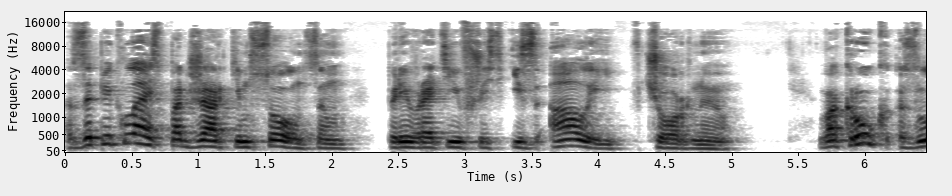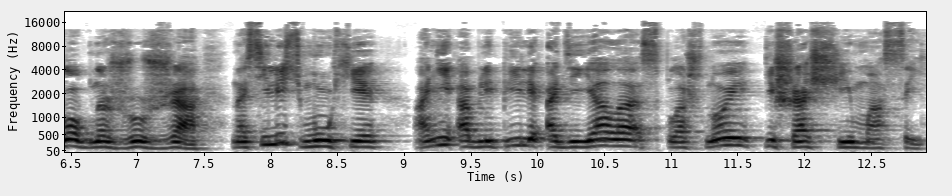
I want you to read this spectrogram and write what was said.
запеклась под жарким солнцем, превратившись из алой в черную. Вокруг, злобно жужжа, носились мухи. Они облепили одеяло сплошной кишащей массой.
